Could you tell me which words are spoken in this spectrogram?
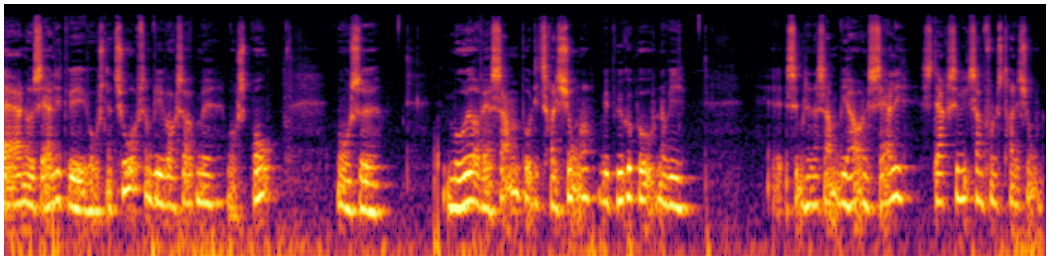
der er noget særligt ved vores natur, som vi er vokset op med, vores sprog, vores øh, måde at være sammen på, de traditioner, vi bygger på, når vi øh, simpelthen er sammen. Vi har jo en særlig stærk civilsamfundstradition,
